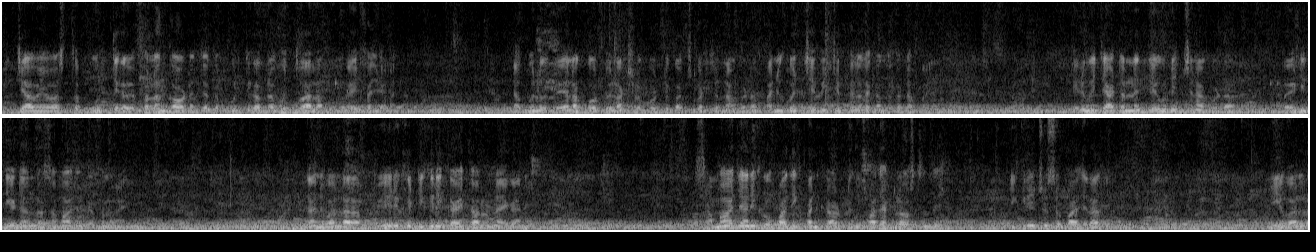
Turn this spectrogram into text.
విద్యా వ్యవస్థ పూర్తిగా విఫలం కావడం చేత పూర్తిగా ప్రభుత్వాల వైఫల్యం అది. డబ్బులు వేల కోట్లు లక్షల కోట్లు ఖర్చు పెడుతున్నా కూడా పనికొచ్చే విద్య పిల్లలకు అందకుండా పోయింది. తెలివితేటల్ని దేవుడిచ్చినా కూడా బయట తీయడంలో సమాజం విఫలమైంది. దానివల్ల పేరుకి డిగ్రీ కాగితాలు ఉన్నాయి కానీ సమాజానికి ఉపాధికి పనికి రావట్లేదు ఉపాధి ఎట్లా వస్తుంది? డిగ్రీ చూసి ఉపాధి రాదు. మీ వల్ల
